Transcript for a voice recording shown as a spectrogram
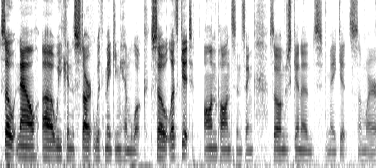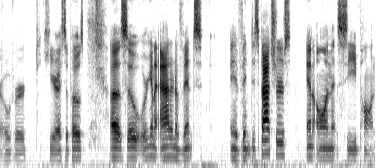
So now uh, we can start with making him look. So let's get on pawn sensing. So I'm just gonna make it somewhere over here, I suppose. Uh, so we're gonna add an event, event dispatchers, and on see pawn.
